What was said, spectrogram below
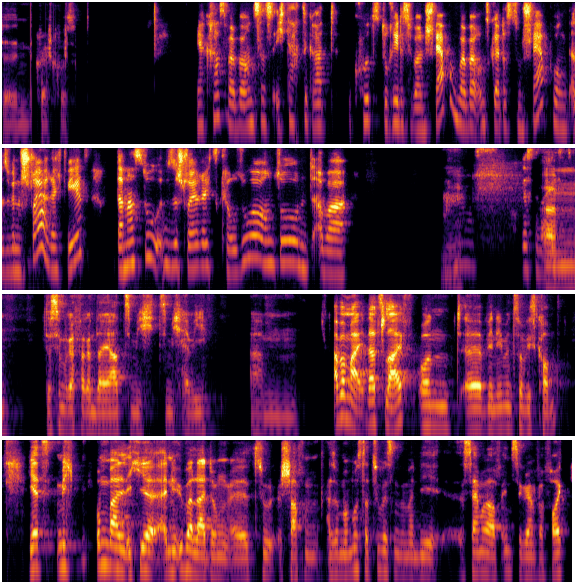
den Crashkurs. Ja, krass, weil bei uns das, ich dachte gerade kurz, du redest über einen Schwerpunkt, weil bei uns gehört das zum Schwerpunkt. Also wenn du Steuerrecht wählst, dann hast du diese Steuerrechtsklausur und so, und aber. Nee. Ah, das, ähm, das ist im Referendariat ziemlich, ziemlich heavy. Ähm, aber Mai, that's live und äh, wir nehmen es so, wie es kommt. Jetzt, mich, um mal hier eine Überleitung äh, zu schaffen. Also man muss dazu wissen, wenn man die Samra auf Instagram verfolgt,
